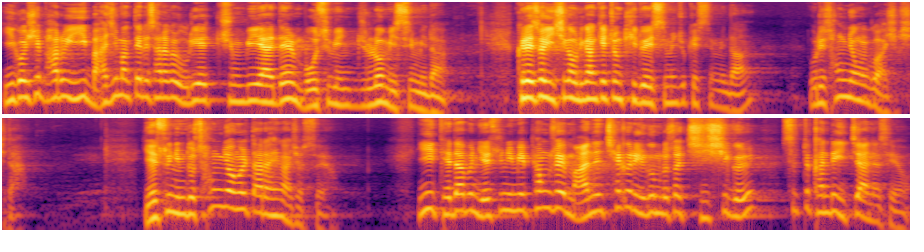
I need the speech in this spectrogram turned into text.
이것이 바로 이 마지막 때를 살아갈 우리의 준비해야 될 모습인 줄로 믿습니다. 그래서 이 시간 우리가 함께 좀 기도했으면 좋겠습니다. 우리 성령을 구하십시다. 예수님도 성령을 따라 행하셨어요. 이 대답은 예수님이 평소에 많은 책을 읽음으로써 지식을 습득한 데 있지 않으세요.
